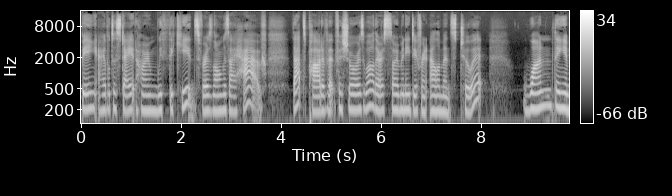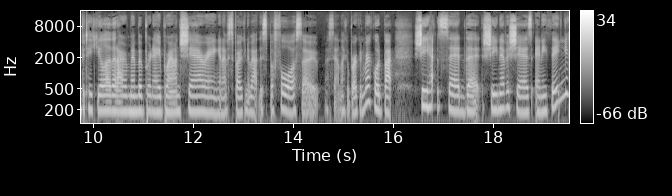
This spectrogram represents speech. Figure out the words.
being able to stay at home with the kids for as long as I have. That's part of it for sure as well. There are so many different elements to it. One thing in particular that I remember Brene Brown sharing, and I've spoken about this before, so I sound like a broken record, but she has said that she never shares anything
